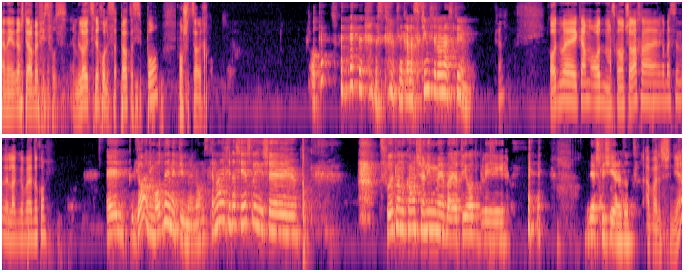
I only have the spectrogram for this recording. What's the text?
אני הרגשתי הרבה פספוס הם לא הצליחו לספר את הסיפור כמו שצריך. אוקיי. מה שנקרא נסכים שלא להסכים. עוד אה, כמה עוד מסקנות שלך אה, לגבי לגבי הדוקו? אה, לא, אני מאוד נהניתי ממנו. המסקנה היחידה שיש לי ש... צפויות לנו כמה שנים בעייתיות בלי... בלי השלישייה הזאת. אבל שנייה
